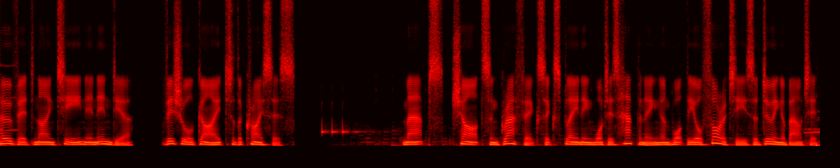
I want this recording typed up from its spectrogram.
COVID 19 in India. Visual guide to the crisis. Maps, charts, and graphics explaining what is happening and what the authorities are doing about it.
